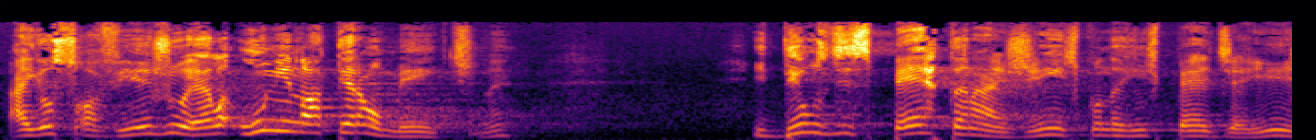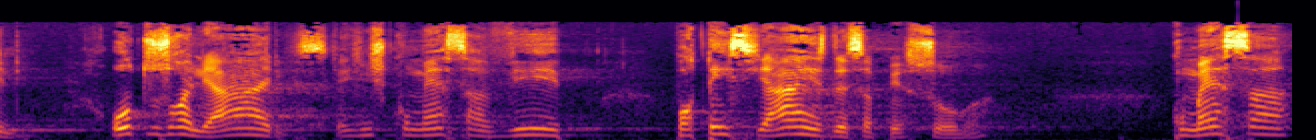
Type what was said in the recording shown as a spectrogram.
Aí eu só vejo ela unilateralmente, né? E Deus desperta na gente, quando a gente pede a Ele, outros olhares, que a gente começa a ver potenciais dessa pessoa começa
